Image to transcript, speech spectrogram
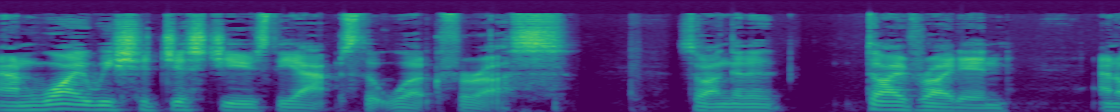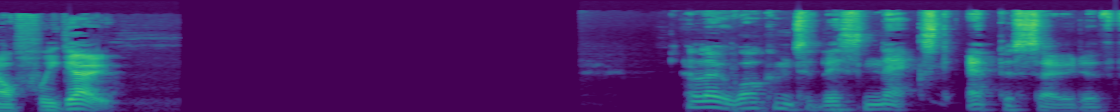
and why we should just use the apps that work for us. So I'm going to dive right in, and off we go. Hello, welcome to this next episode of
